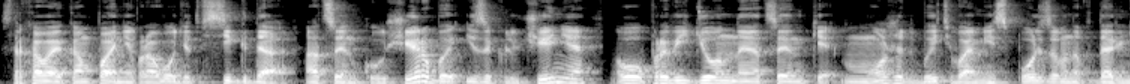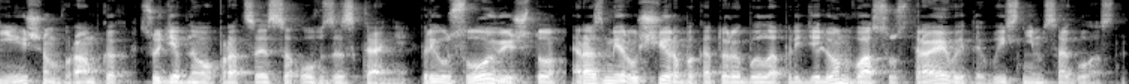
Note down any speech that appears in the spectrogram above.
Страховая компания проводит всегда оценку ущерба и заключение о проведенной оценке может быть вами использовано в дальнейшем в рамках судебного процесса о взыскании, при условии, что размер ущерба, который был определен, вас устраивает и вы с ним согласны.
